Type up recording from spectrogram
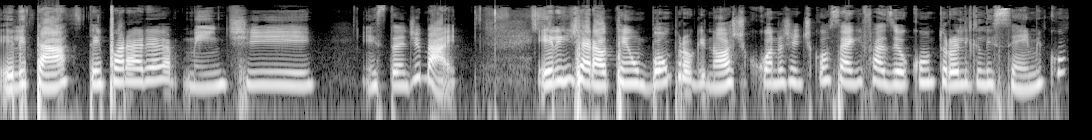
Ele está temporariamente em stand-by. Ele, em geral, tem um bom prognóstico quando a gente consegue fazer o controle glicêmico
